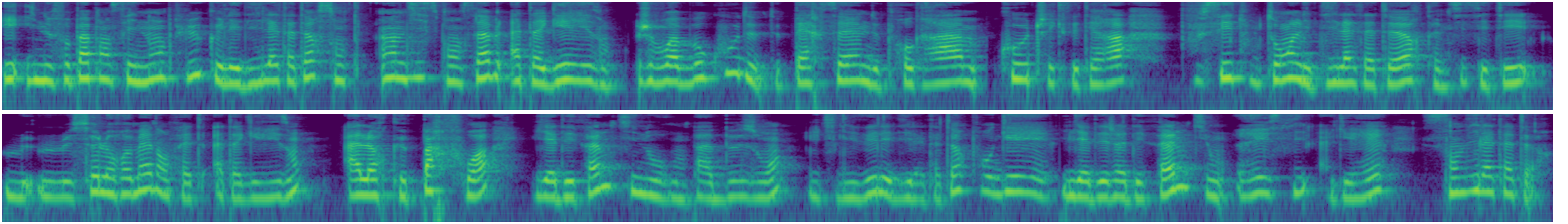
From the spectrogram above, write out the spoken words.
Et il ne faut pas penser non plus que les dilatateurs sont indispensables à ta guérison. Je vois beaucoup de, personnes, de programmes, coachs, etc. pousser tout le temps les dilatateurs comme si c'était le seul remède en fait à ta guérison alors que parfois, il y a des femmes qui n'auront pas besoin d'utiliser les dilatateurs pour guérir. Il y a déjà des femmes qui ont réussi à guérir sans dilatateur.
